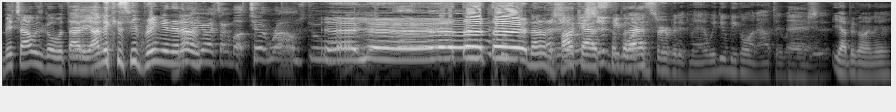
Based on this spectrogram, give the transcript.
Bitch, I always go without it. Y'all niggas be bringing it Now up. you're always talking about ten rounds, dude. Yeah, yeah. Third, third. Not on the That shit, we podcast, should be more ass. conservative, man. We do be going out there with that Yeah. shit. Yeah, I be going in.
